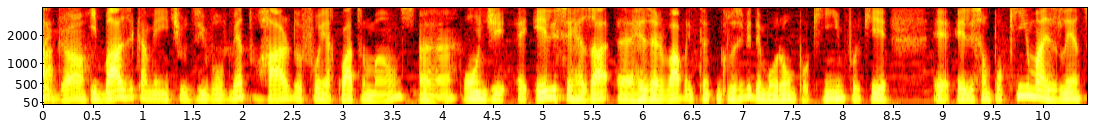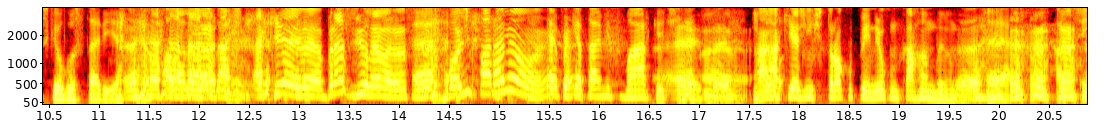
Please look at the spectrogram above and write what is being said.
tá? legal. E basicamente o desenvolvimento hardware foi a quatro mãos, Aham. onde eh, ele se eh, reservava, então, inclusive demorou um pouquinho, porque eh, eles são um pouquinho mais lentos que eu gostaria, falando a verdade. Aqui é, é Brasil, né, mano? Você não pode parar, não. É porque é time to market, É, né? isso aí. É, Então- Aqui a gente troca o pneu com o carro andando. É, assim,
